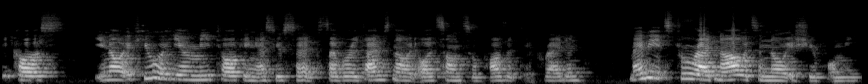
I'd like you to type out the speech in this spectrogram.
Because, you know, if you hear me talking, as you said several times now, it all sounds so positive, right? And maybe it's true right now, it's a no issue for me.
